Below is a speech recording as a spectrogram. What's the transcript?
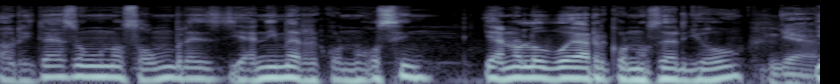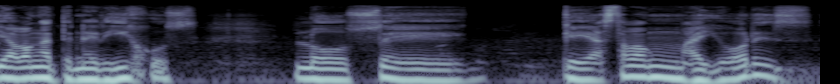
ahorita ya son unos hombres, ya ni me reconocen, ya no los voy a reconocer yo, Ya. ya van a tener hijos. Los eh, que ya estaban mayores,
